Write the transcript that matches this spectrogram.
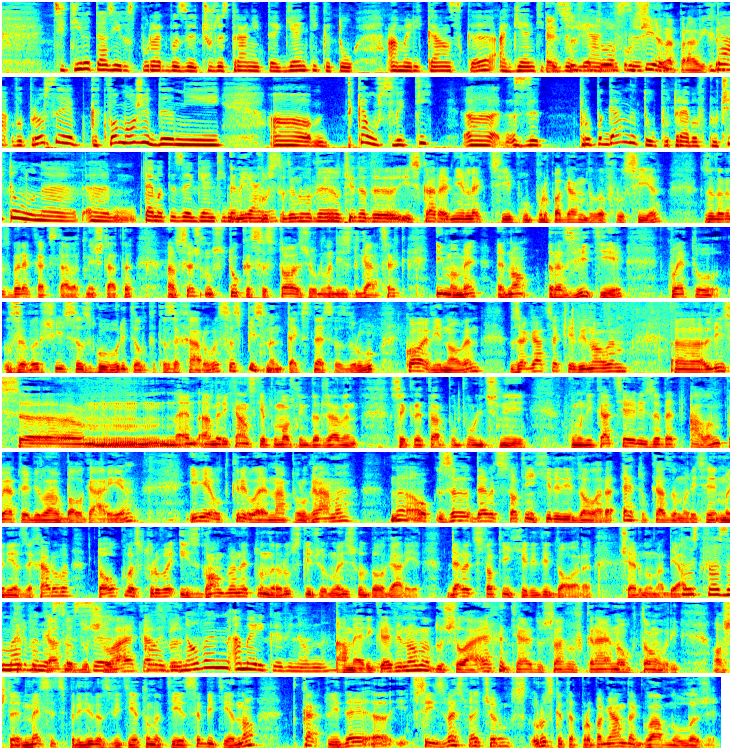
цитира тази разпоредба за чуждестранните агенти като американска, агентите е, за влияние. в Русия също. направиха. Да, въпросът е какво може да ни а, така освети а, за пропагандната употреба, включително на а, темата за агенти на влияние. Костадинов да отида да изкара едни лекции по пропаганда в Русия, за да разбере как стават нещата. А всъщност тук с този журналист Гацак имаме едно развитие, което завърши с говорителката Захарова, с писмен текст, не с друго. Кой е виновен? Загацък е виновен а, Лис, а, американският помощник държавен секретар по публични комуникации Елизабет Алън, която е била в България и е открила една програма на, за 900 хиляди долара. Ето, казва Мария, Мария Захарова, толкова струва изгонването на руски журналист от България. 900 хиляди долара, черно на бяло. Тоест това замерване казва, с... Дошла е, казва, Кой е виновен? Америка е виновна. Америка е виновна, дошла е. Тя е дошла в края на октомври. Още месец преди развитието на тия събития. Но, както и да е, всеизвестно е, че руската пропаганда главно лъже.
